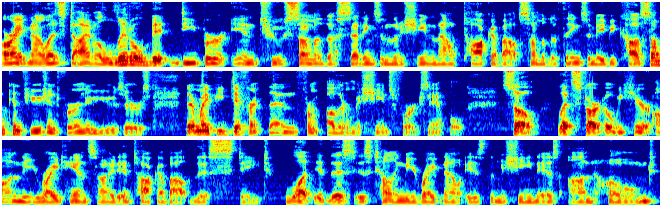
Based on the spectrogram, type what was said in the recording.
All right, now let's dive a little bit deeper into some of the settings in the machine and I'll talk about some of the things that maybe cause some confusion for new users that might be different than from other machines, for example. So let's start over here on the right hand side and talk about this state. What this is telling me right now is the machine is unhomed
